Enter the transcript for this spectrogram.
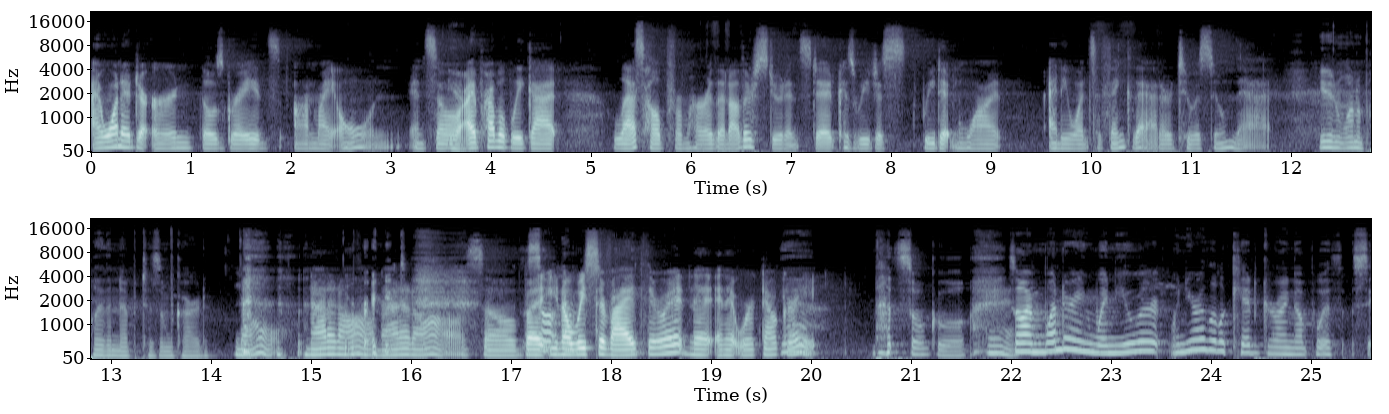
I wanted to earn those grades on my own. And so Yeah. I probably got less help from her than other students did because we just we didn't want anyone to think that or to assume that. You didn't want to play the nepotism card. No, not at all, Right. not at all. So, but So you know, I'm- we survived through it and it and it worked out Yeah. great. That's so cool. Yeah. So I'm wondering when you were when you're a little kid growing up with sa-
